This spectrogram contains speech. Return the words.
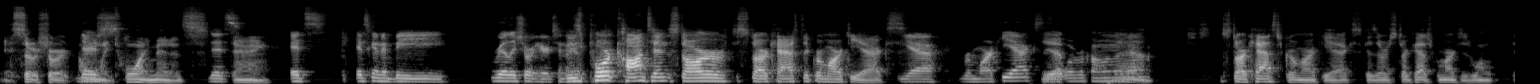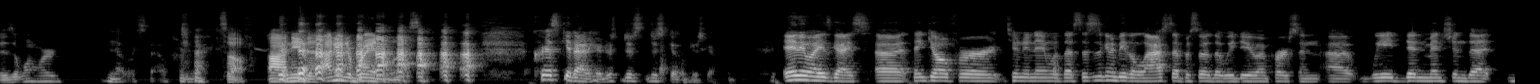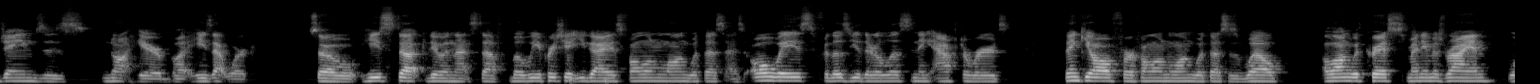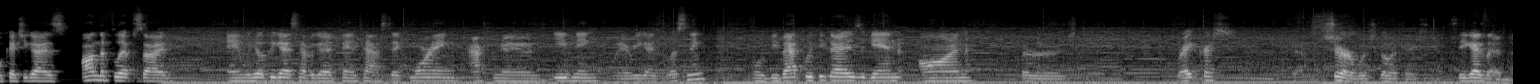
It's so short, There's- only 20 minutes. it's- Dang. it's it's gonna be really short here tonight. These poor content starved, Starcastic remarkiacs. yeah, remarkiacs. Is Yep. that what we're calling them Yeah. now? Starcastic remarkiacs, because our Starcastic remarks is one. Is it one word? No, it's not. Tough. I need to. I need a branding list. Chris, get out of here. Just, just, just go. Just go. Anyways, guys, uh, thank y'all for tuning in with us. This is going to be the last episode that we do in person. Uh, we didn't mention that James is not here, but he's at work. So he's stuck doing that stuff. But we appreciate you guys following along with us as always. For those of you that are listening afterwards, thank you all for following along with us as well. Along with Chris, my name is Ryan. We'll catch you guys on the flip side. And we hope you guys have a good, fantastic morning, afternoon, evening, whenever you guys are listening. We'll be back with you guys again on Thursday. Right, Chris? Yes. Sure, we'll just go with Thursday. See you guys later.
